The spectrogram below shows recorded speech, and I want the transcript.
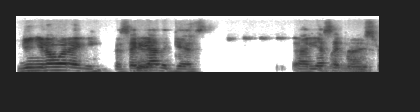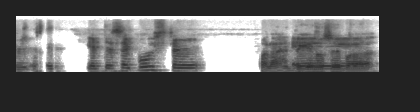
you, you know what I mean, Ese sería. The Guest, haría ese poster, y el tercer poster, Para la gente que no Eh, sepa,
